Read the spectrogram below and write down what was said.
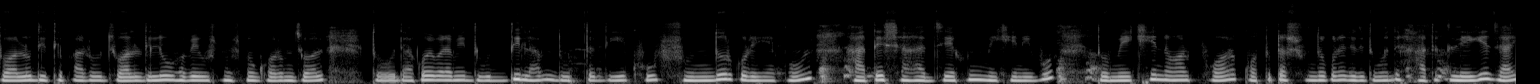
জলও দিতে পারো, জল দিলেও হবে উষ্ণ উষ্ণ গরম জল। তো দেখো এবার আমি দুধ দিলাম, দুধটা দিয়ে খুব সুন্দর করে এখন হাতের সাহায্যে এখন মেখে নিব। তো মেখে নেওয়ার পর কতটা সুন্দর করে যদি তোমাদের হাতে লেগে যায়,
